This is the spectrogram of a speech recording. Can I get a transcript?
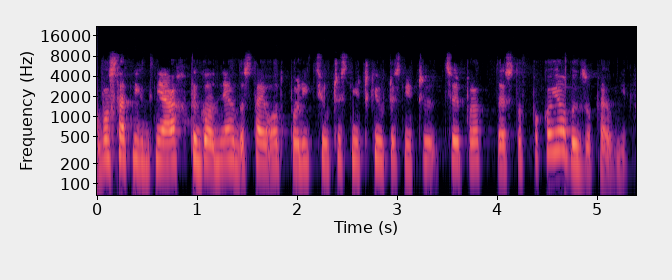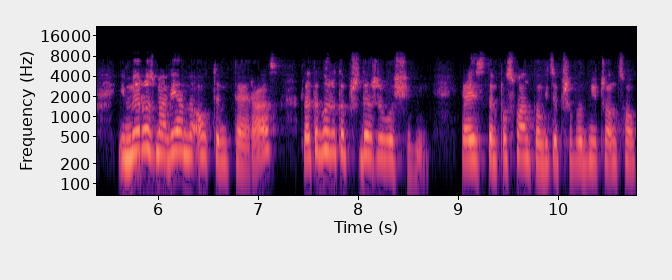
w ostatnich dniach, tygodniach dostają od policji uczestniczki, uczestnicy protestów pokojowych zupełnie. I my rozmawiamy o tym teraz, dlatego że to przydarzyło się mi. Ja jestem posłanką, wiceprzewodniczącą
